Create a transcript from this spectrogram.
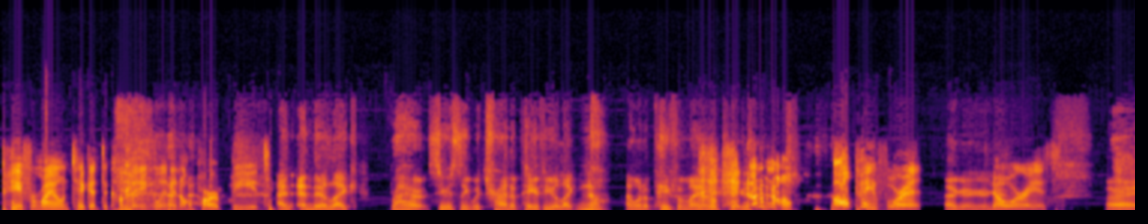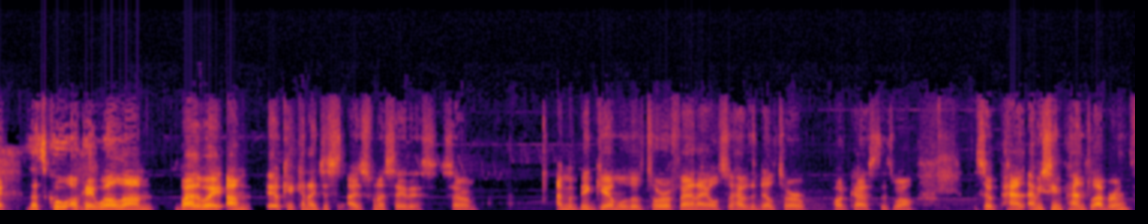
pay for my own ticket to come to England in a heartbeat. and and they're like, Briar, seriously, we're trying to pay for you. Like, no, I want to pay for my own ticket. no, no, no. I'll pay for it. Okay, okay, No okay. worries. All right, that's cool. Okay, well, um, by the way, um, okay, can I just, I just want to say this. So, I'm a big Guillermo del Toro fan. I also have the Del Toro podcast as well. So, Pan, have you seen Pan's Labyrinth?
